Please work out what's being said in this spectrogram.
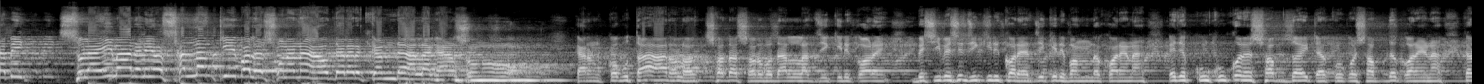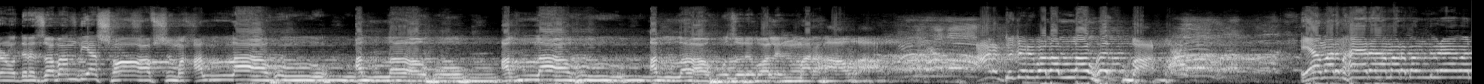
নবী সুলাইমান আলী সাল্লাম কি বলে, শোনা নাও, দেলের কান্ডা লাগা শোনো। কারণ কবুতার হলো সদা সর্বদা আল্লাহ জিকির করে, বেশি বেশি জিকির করে, জিকির বন্ধ করে না। এই যে কুকু করে শব্দ, এটা কুকু শব্দ করে না। কারণ ওদের জবান দিয়া সব সময় আল্লাহ আল্লাহ আল্লাহ আল্লাহ জোরে বলেন মার হাওয়া আর একটু জোরে বল আল্লাহ এ আমার ভাইয়েরা, আমার বন্ধুরা, আমার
